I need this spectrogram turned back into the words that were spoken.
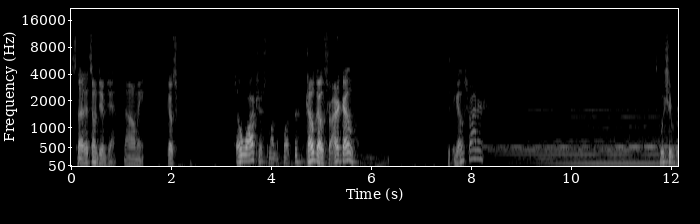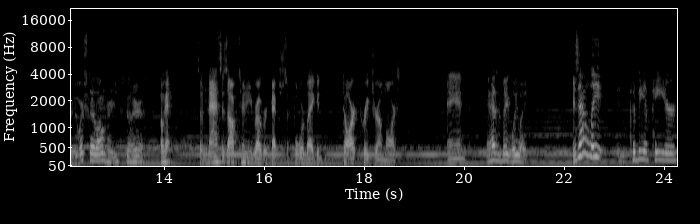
So that's on Jim Jam, not on me. Go, So watch us, motherfucker. go, Ghost Rider, go. Is it Ghost Rider? We should really. We're still on here. You can still hear us. Okay, so NASA's Opportunity rover captures a four-legged dark creature on Mars, and It has a big wee wee. is that a lead? It could be a Peter.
